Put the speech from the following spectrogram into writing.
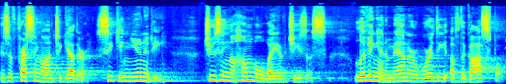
is of pressing on together, seeking unity, choosing the humble way of Jesus, living in a manner worthy of the gospel.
